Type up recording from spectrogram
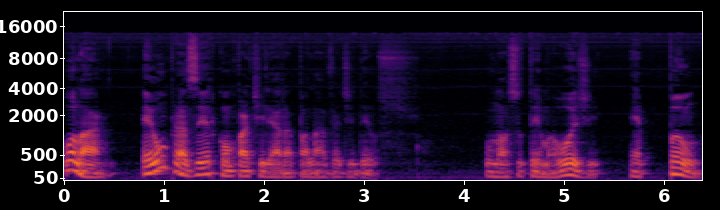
Olá, é um prazer compartilhar a palavra de Deus. O nosso tema hoje é pão.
